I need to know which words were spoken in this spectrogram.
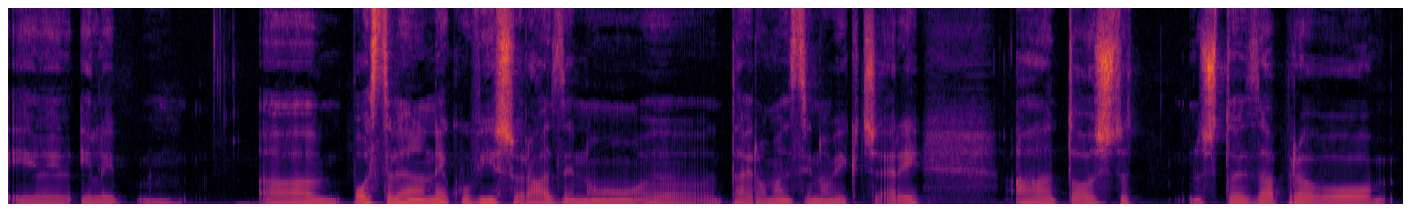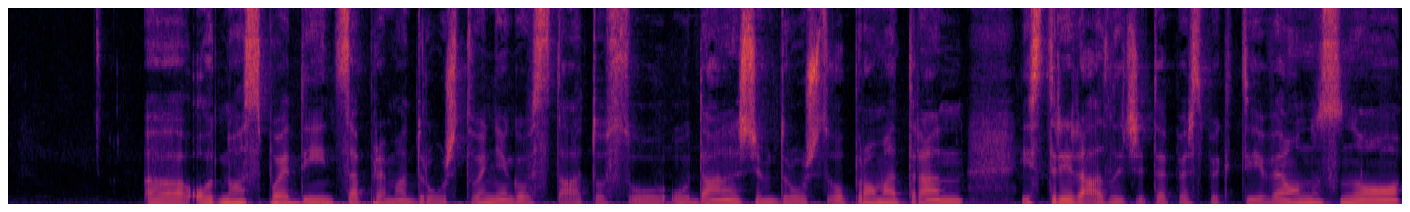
ili, ili um, postavlja na neku višu razinu uh, taj roman Sinovi kćeri, a to što, što je zapravo uh, odnos pojedinca prema društvu i njegov status u, u današnjem društvu promatran iz tri različite perspektive, odnosno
